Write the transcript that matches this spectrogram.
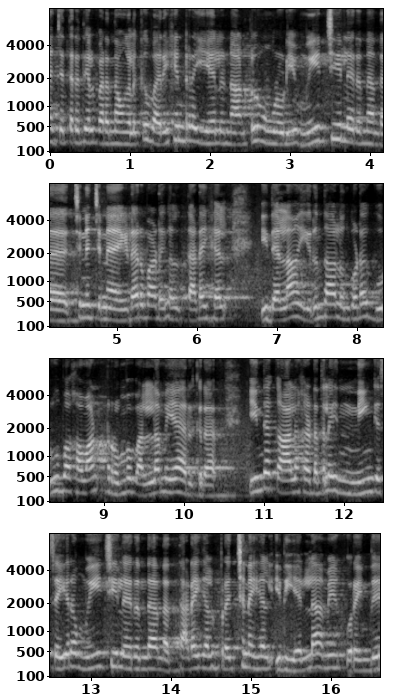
நட்சத்திரத்தில் பிறந்தவங்களுக்கு வருகின்ற ஏழு நாட்களும் உங்களுடைய முயற்சியில் இருந்த அந்த சின்ன சின்ன இடர்பாடுகள் தடைகள் இதெல்லாம் இருந்தாலும் கூட குரு பகவான் ரொம்ப வல்லமையாக இருக்கிறார். இந்த காலகட்டத்தில் நீங்கள் செய்கிற முயற்சியில் இருந்த அந்த தடைகள் பிரச்சனைகள் இது எல்லாமே குறைந்து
